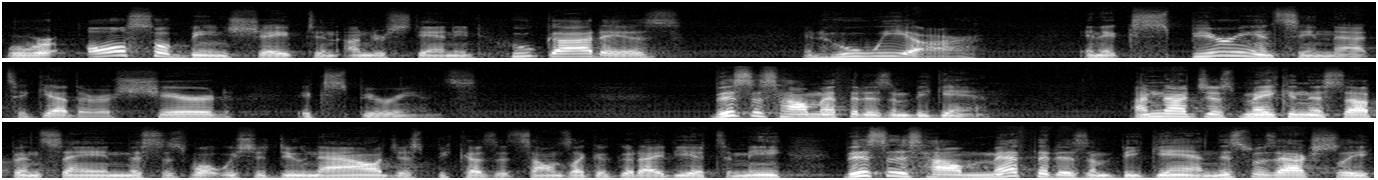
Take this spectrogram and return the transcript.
where we're also being shaped in understanding who God is and who we are and experiencing that together, a shared experience. This is how Methodism began. I'm not just making this up and saying this is what we should do now just because it sounds like a good idea to me. This is how Methodism began. This was actually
